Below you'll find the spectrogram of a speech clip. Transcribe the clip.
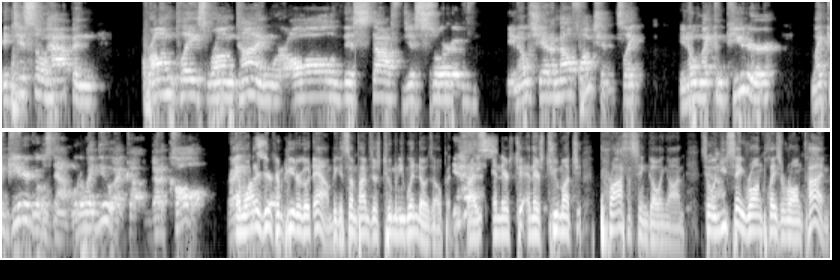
it just so happened, wrong place, wrong time, where all of this stuff just sort of, you know, she had a malfunction. It's like, you know, my computer, my computer goes down. What do I do? I got, got a call. Right? And why does your computer go down? Because sometimes there's too many windows open, yes. right? And there's too and there's too much processing going on. So yeah. when you say wrong place or wrong time,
